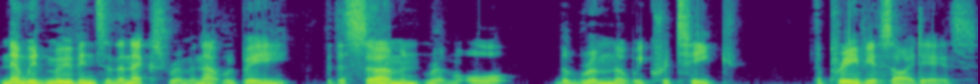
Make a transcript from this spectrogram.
And then we'd move into the next room, and that would be the discernment room or the room that we critique the previous ideas.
